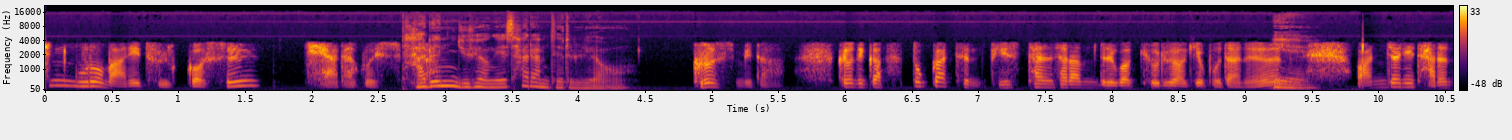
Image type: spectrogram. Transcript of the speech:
친구로 많이 둘 것을 제안하고 있습니다. 다른 유형의 사람들을요. 그렇습니다. 그러니까 똑같은 비슷한 사람들과 교류하기보다는 예. 완전히 다른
